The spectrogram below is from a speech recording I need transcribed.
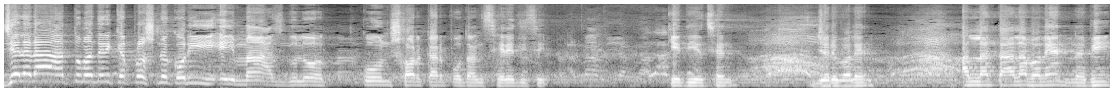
জেলেরা, তোমাদেরকে প্রশ্ন করি, এই মাছগুলো কোন সরকার প্রধান ছেড়ে দিছে? কে দিয়েছেন? জোরে বলেন। আল্লাহ তাআলা বলেন, নবী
